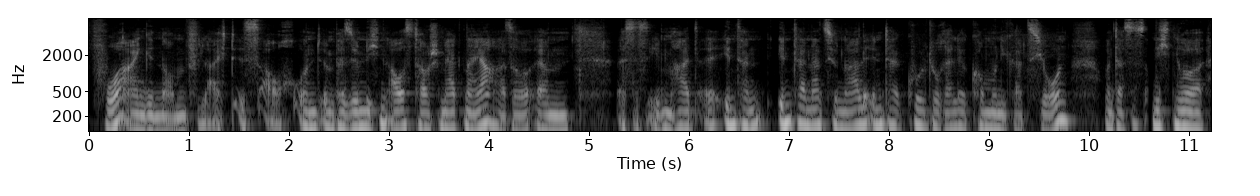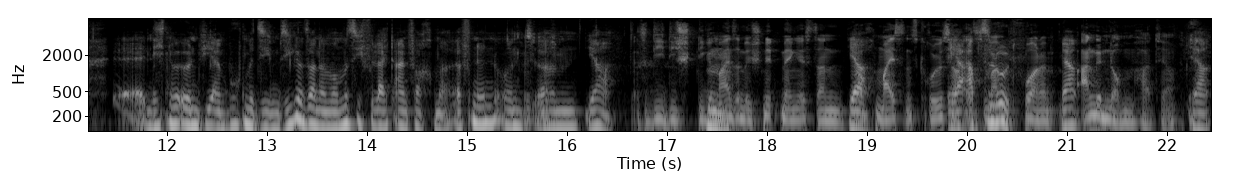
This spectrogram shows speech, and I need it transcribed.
voreingenommen vielleicht ist auch und im persönlichen Austausch merkt, na ja, also ähm, es ist eben halt äh, inter, internationale, interkulturelle Kommunikation und das ist nicht nur äh, nicht nur irgendwie ein Buch mit sieben Siegeln, sondern man muss sich vielleicht einfach mal öffnen und ähm, ja, Also die, die, die gemeinsame Schnittmenge ist dann Ja. doch meistens größer, Ja, als absolut. man vorne Ja. angenommen hat. Ja, ja,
